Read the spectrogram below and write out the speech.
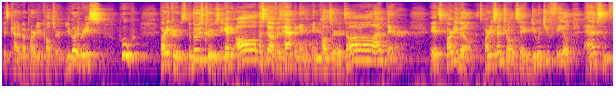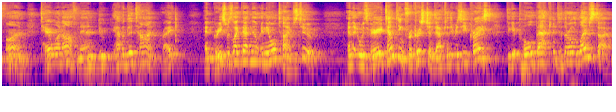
is kind of a party culture. You go to Greece, whew, party cruise, the booze cruise. You got all the stuff is happening in culture. It's all out there. It's Partyville. It's Party Central. Say, do what you feel. Have some fun. Tear one off, man. Do have a good time, right? And Greece was like that in the, in the old times too. And it was very tempting for Christians after they received Christ to get pulled back into their old lifestyle.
